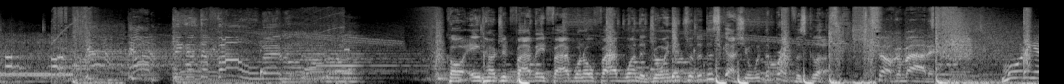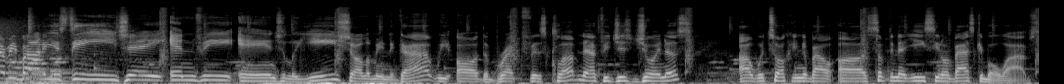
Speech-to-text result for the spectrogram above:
Call 800 585 1051 to join into the discussion with the Breakfast Club. Talk about it. Morning, everybody. It's DJ Envy, Angela Yee, Charlamagne the God. We are the Breakfast Club. Now, if you just join us, uh, we're talking about uh, something that Yee seen on Basketball Wives.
